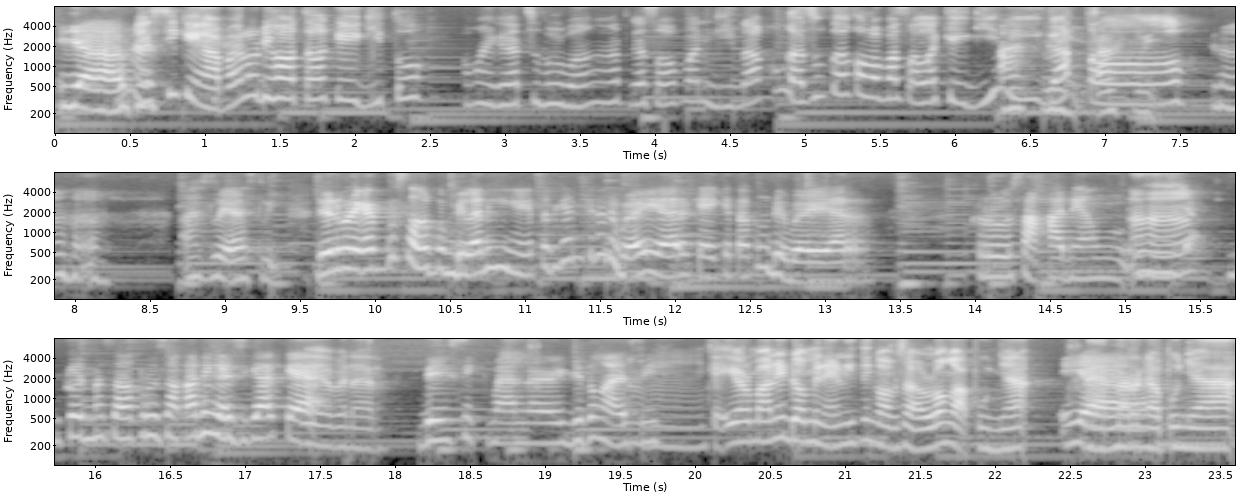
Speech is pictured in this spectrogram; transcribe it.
Iya, Nggak sih kayak ngapain lo di hotel kayak gitu? Oh my god, sebel banget, gak sopan gina. Aku nggak suka kalau masalah kayak gini, Asli, gatel. asli asli. Dan mereka tuh selalu pembelaan gini, tapi kan kita udah bayar, kayak kita tuh udah bayar kerusakan yang ini Aha. ya, bukan masalah kerusakannya gak sih kak kayak Iya benar. basic manner gitu gak sih Hmm, kayak your money don't mean anything kalau misalnya lo nggak punya Iya. manner, nggak punya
